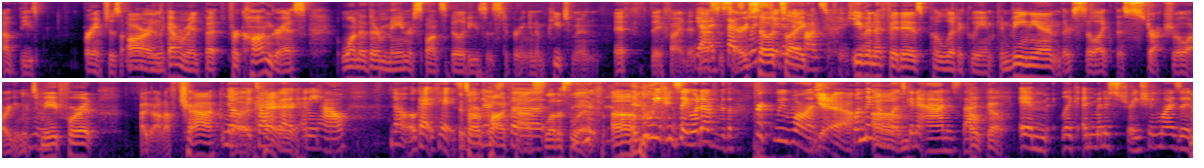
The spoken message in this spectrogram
of these branches are Mm-hmm. in the government. But for Congress, one of their main responsibilities is to bring an impeachment if they find it Yeah, necessary. So it's like even if it is politically inconvenient, there's still like this structural arguments made for it. I got off track. Mm-hmm. No, it's all hey, good. Anyhow, no, okay, okay. So It's our podcast. The... Let us live. Um, we can say whatever the frick we want. Yeah, One thing I was um, gonna add is that, oh, go. Mm-hmm. um, like administration wise, it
